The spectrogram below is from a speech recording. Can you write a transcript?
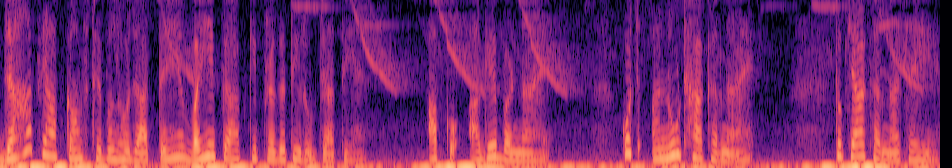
जहाँ पे आप कंफर्टेबल हो जाते हैं, वहीं पे आपकी प्रगति रुक जाती है। आपको आगे बढ़ना है, कुछ अनूठा करना है तो क्या करना चाहिए?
